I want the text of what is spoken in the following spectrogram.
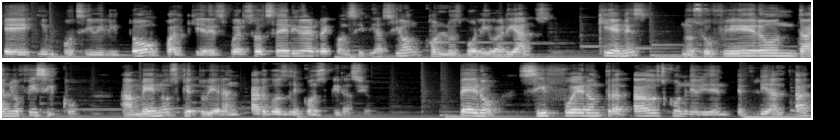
que imposibilitó cualquier esfuerzo serio de reconciliación con los bolivarianos, quienes no sufrieron daño físico, a menos que tuvieran cargos de conspiración. Pero sí fueron tratados con evidente frialdad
